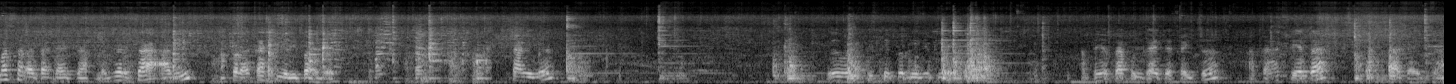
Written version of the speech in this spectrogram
मसाला टाकायचा आपला घरचा आणि थोडा काश्मीरी पावडर. चांगलं. व्यवस्थित ते करून घेतलं. आता यात आपण काय टाकायचं? आता हा आता टाकायचा.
